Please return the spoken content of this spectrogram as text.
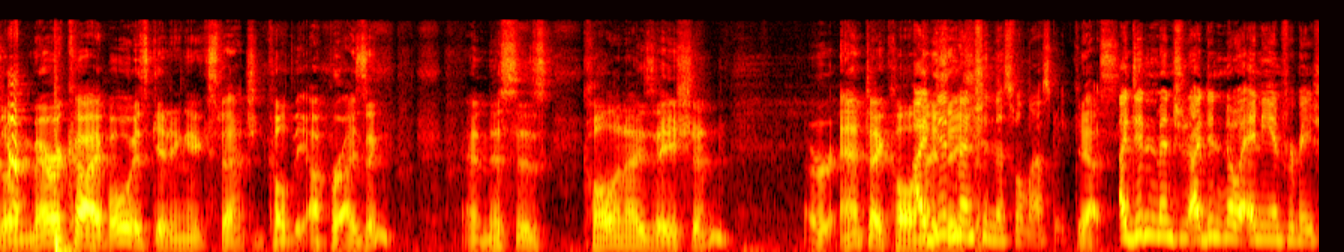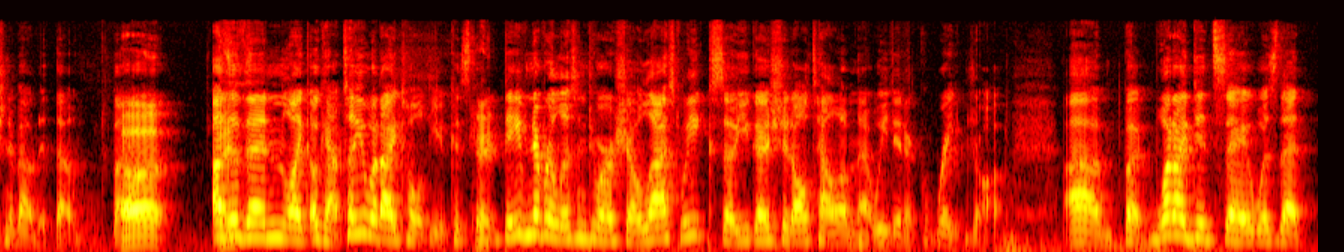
So Maracaibo is getting an expansion called the Uprising, and this is colonization or anti-colonization. I did mention this one last week. Yes. I didn't mention. I didn't know any information about it though. But uh, other I- than like, okay, I'll tell you what I told you because 'Kay. Dave never listened to our show last week, so you guys should all tell him that we did a great job. Um, but what I did say was that,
